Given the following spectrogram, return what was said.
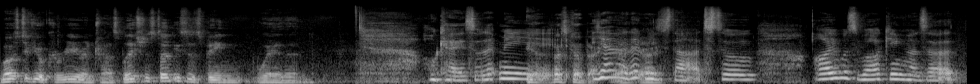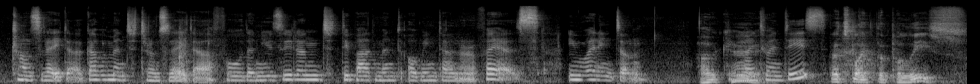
most of your career in translation studies has been where then? Okay, so let me. Yeah, let's go back. Yeah, Yeah, let yeah. me start. So, I was working as a translator, government translator for the New Zealand Department of Internal Affairs in Wellington Okay. in my twenties. That's like the police.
